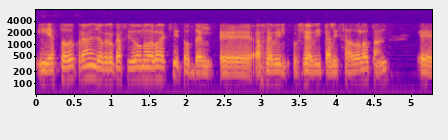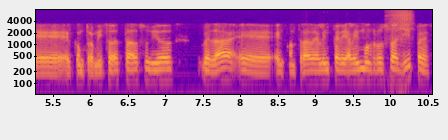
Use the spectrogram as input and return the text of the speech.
Y esto de Ucrania yo creo que ha sido uno de los éxitos del eh, ha revitalizado la OTAN, eh, el compromiso de Estados Unidos ¿verdad? Eh, en contra del imperialismo ruso allí, pues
